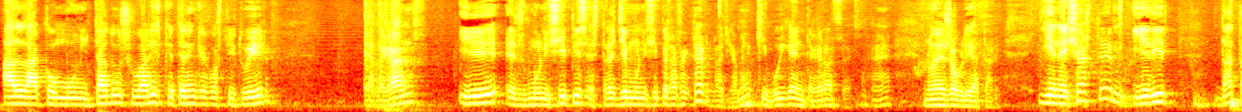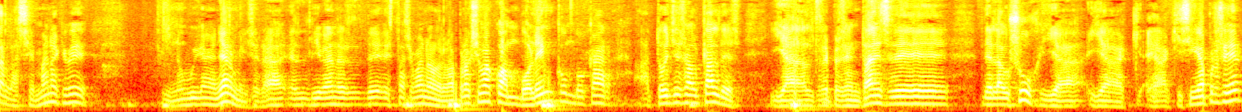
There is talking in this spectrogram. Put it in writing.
a la comunitat d'usuaris que tenen que constituir els regants i els municipis, els 13 municipis afectats, lògicament qui vulgui integrar-se, eh? no és obligatori. I en això estem, i he dit data la setmana que ve, i no vull enganyar-me, serà el divendres d'esta setmana o de la pròxima, quan volem convocar a tots els alcaldes i als representants de, de l'USUG i, a, i a, a qui siga procedent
